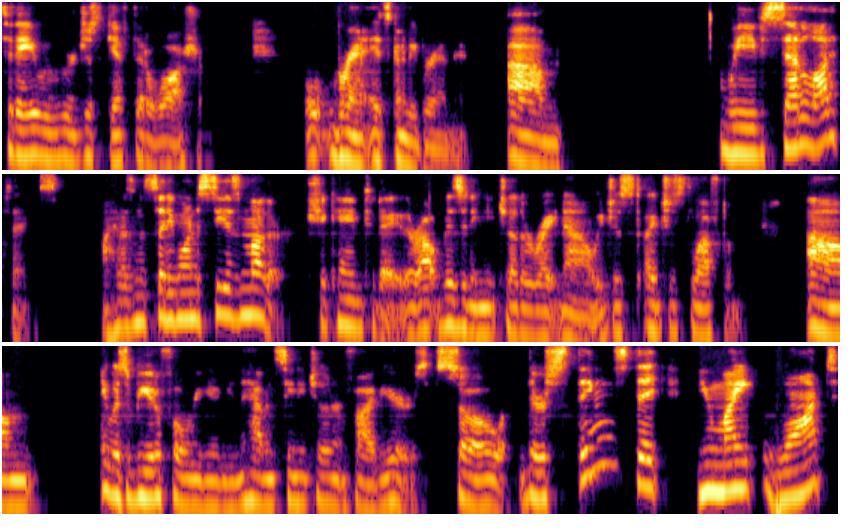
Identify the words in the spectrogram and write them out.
today we were just gifted a washer. Well, brand it's going to be brand new. Um, we've said a lot of things. My husband said he wanted to see his mother. She came today. They're out visiting each other right now. We just I just left them. Um, it was a beautiful reunion. They haven't seen each other in five years. So there's things that you might want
